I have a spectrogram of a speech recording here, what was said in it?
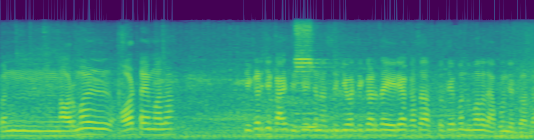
पण नॉर्मल ऑड टायमाला तिकडचे काय सिच्युएशन असते किंवा तिकडचा एरिया कसा असतो ते पण तुम्हाला दाखवून देतो आता.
